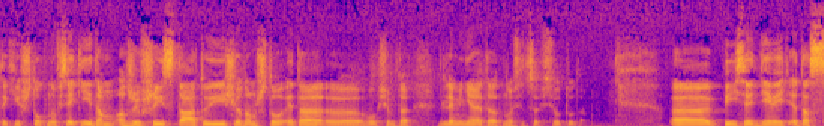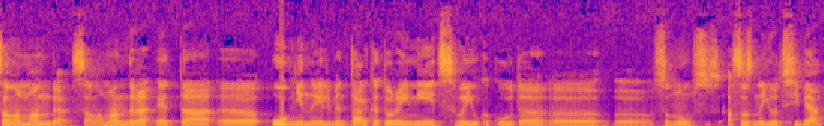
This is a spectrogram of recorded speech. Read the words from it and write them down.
таких штук, ну всякие там ожившие статуи, еще там что, это, в общем-то, для меня это относится все туда. 59 это саламандра. Саламандра это э, огненный элементаль, который имеет свою какую-то, э, э, ну, осознает себя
